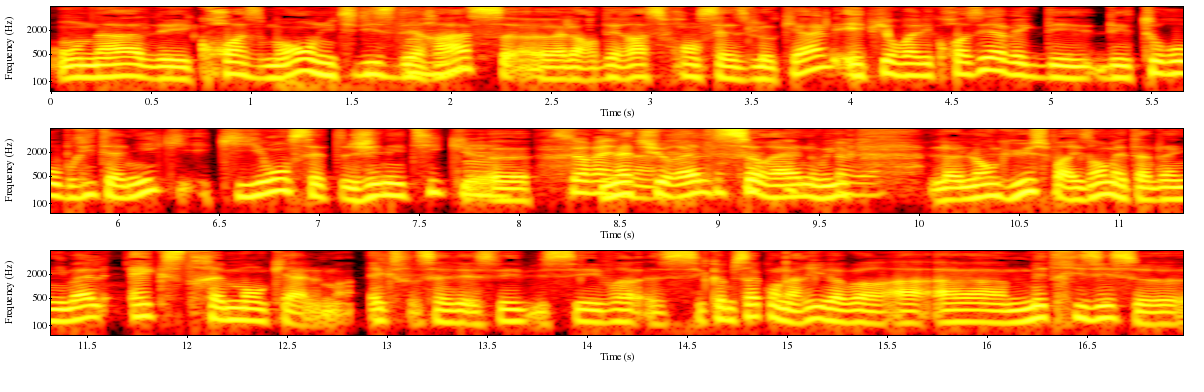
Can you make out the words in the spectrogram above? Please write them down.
on a des croisements, on utilise des Mhm. races, euh, alors des races françaises locales, et puis on va les croiser avec des, des taureaux britanniques qui ont cette génétique Mhm. euh, Sereine. naturelle, sereine, oui. L'angus, par exemple, est un animal extrêmement calme. C'est- C'est c'est vrai- c'est comme ça qu'on arrive à, avoir, à, à maîtriser ce,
